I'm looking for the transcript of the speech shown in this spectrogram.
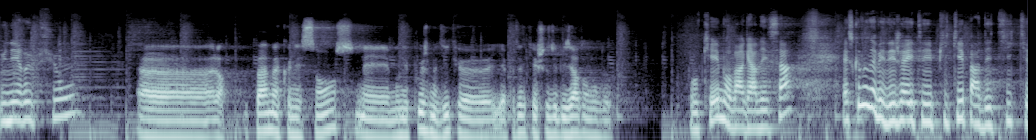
une éruption? Euh, Alors, pas à ma connaissance, mais mon épouse me dit qu'il y a peut-être quelque chose de bizarre dans mon dos. Ok, bon, on va regarder ça. Est-ce que vous avez déjà été piqué par des tiques?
